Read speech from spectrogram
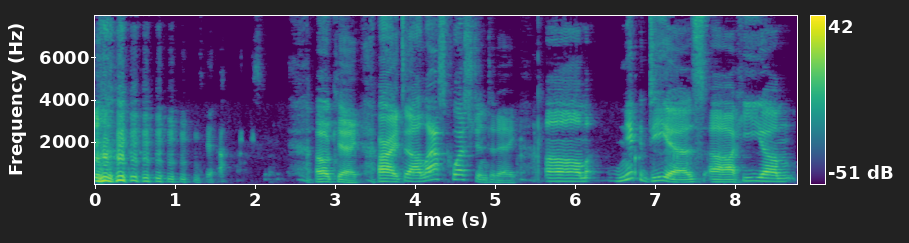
yeah. Okay. All right. Uh, last question today. Um, Nick Diaz. Uh, he um,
